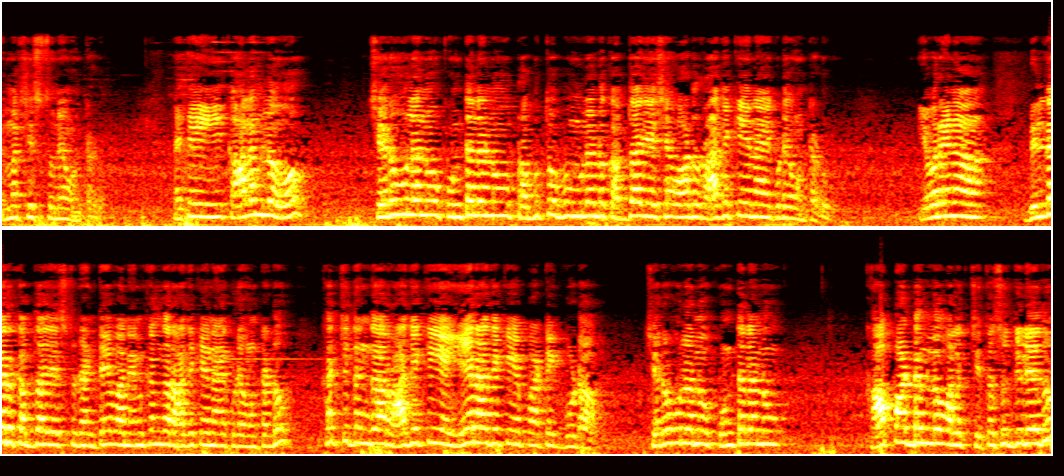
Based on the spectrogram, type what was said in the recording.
విమర్శిస్తూనే ఉంటాడు. అయితే ఈ కాలంలో చెరువులను కుంటలను ప్రభుత్వ భూములను కబ్జా చేసేవాడు రాజకీయ నాయకుడే ఉంటాడు. ఎవరైనా బిల్డర్ కబ్జా చేస్తుడంటే వాని వెనకంగా రాజకీయ నాయకుడే ఉంటాడు. ఖచ్చితంగా రాజకీయ ఏ రాజకీయ పార్టీకి కూడా చెరువులను కుంటలను కాపాడడంలో వాళ్ళకి చిత్తశుద్ధి లేదు.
